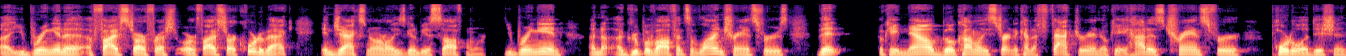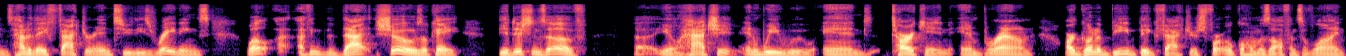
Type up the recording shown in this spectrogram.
Uh, you bring in a, a five star fresh or five star quarterback in Jackson Arnold. He's going to be a sophomore. You bring in an, a group of offensive line transfers that, okay, now Bill Connelly is starting to kind of factor in, okay, how does transfer portal additions, how do they factor into these ratings? Well, I, think that that shows, okay, the additions of, uh, you know, Hatchet and Wee Woo and Tarquin and Brown are going to be big factors for Oklahoma's offensive line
